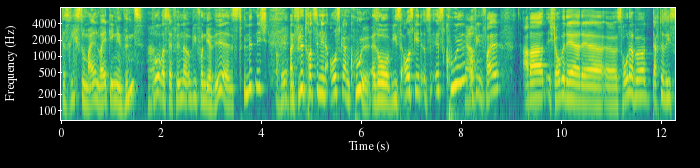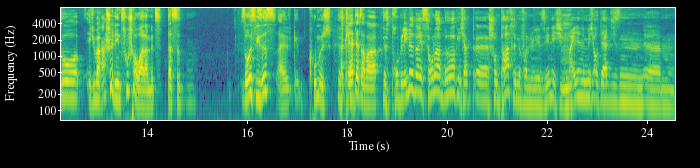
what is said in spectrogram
das riechst du meilenweit gegen den Wind, so, was der Film da irgendwie von dir will. Also, Das zündet nicht. Okay. Man findet trotzdem den Ausgang cool. Also, wie es ausgeht, es ist cool, Ja. auf jeden Fall. Aber ich glaube, der, der äh, Soderbergh dachte sich so, ich überrasche den Zuschauer damit, dass es so ist, wie es ist. Halt, komisch. Das Erklärt Pro- jetzt aber. Das Problem ist bei Soderbergh, ich habe äh, schon ein paar Filme von ihm gesehen. Ich Mhm. meine nämlich auch, der hat diesen, ähm,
